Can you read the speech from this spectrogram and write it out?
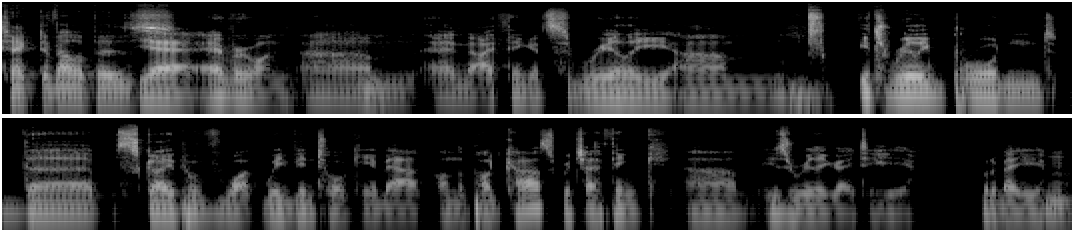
tech developers. yeah, everyone. Um, and I think it's really, um, it's really broadened the scope of what we've been talking about on the podcast, which I think um, is really great to hear. What about you?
